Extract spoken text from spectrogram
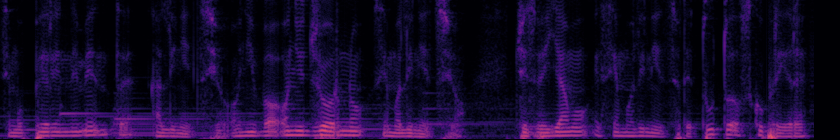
Siamo perennemente all'inizio, ogni, vo- ogni giorno siamo all'inizio, ci svegliamo e siamo all'inizio. Ed è tutto da scoprire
